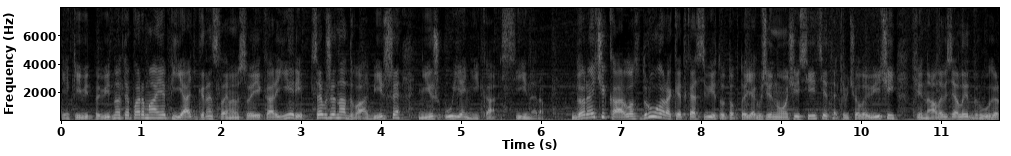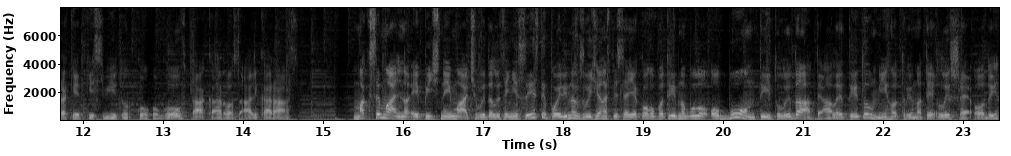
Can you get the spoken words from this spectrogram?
який відповідно тепер має 5 гренслемів в своїй кар'єрі. Це вже на 2 більше, ніж у Яніка Сінера. До речі, Карлос друга ракетка світу, тобто як в жіночій сіці, так і в чоловічій, фінали взяли другі ракетки світу Коко Гов та Карлос Алькарас. Максимально епічний матч видали тенісисти, поєдинок, звичайно ж, після якого потрібно було обом титули дати, але титул міг отримати лише один.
